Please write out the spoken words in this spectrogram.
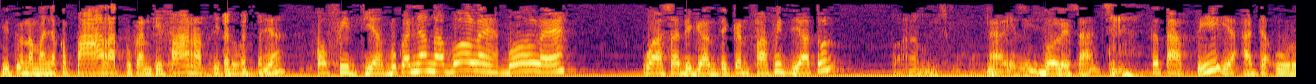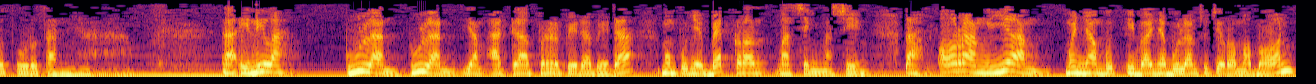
itu namanya keparat bukan kifarat itu ya. Covid ya. Bukannya nggak boleh, boleh. Puasa digantikan fafidyatun. Nah, ini boleh saja. Tetapi ya ada urut-urutannya. Nah, inilah bulan-bulan yang ada berbeda-beda mempunyai background masing-masing. Nah, orang yang menyambut tibanya bulan suci Ramadan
